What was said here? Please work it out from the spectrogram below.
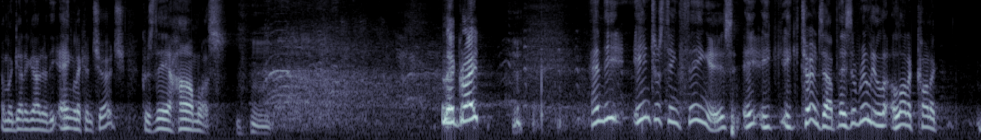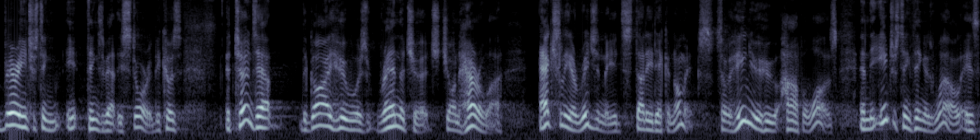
And we're going to go to the Anglican church because they're harmless. Isn't that great? and the interesting thing is, he, turns up, there's a really a lot of kind of very interesting things about this story because it turns out the guy who was ran the church, John Harrower, actually originally had studied economics. So he knew who Harper was. And the interesting thing as well is,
